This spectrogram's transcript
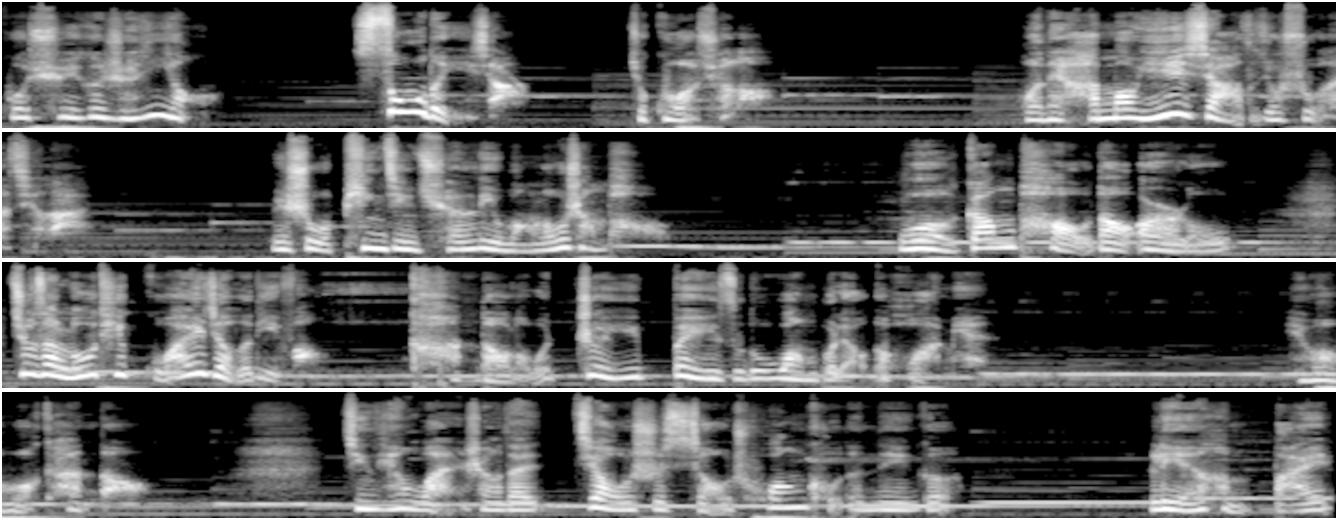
过去一个人影，嗖的一下就过去了。我那汗毛一下子就竖了起来，于是我拼尽全力往楼上跑。我刚跑到二楼，就在楼梯拐角的地方看到了我这一辈子都忘不了的画面。因为我看到，今天晚上在教室小窗口的那个脸很白、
